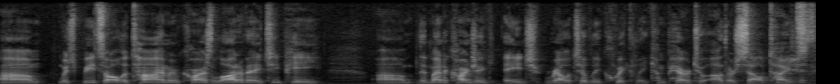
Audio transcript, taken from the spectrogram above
um, which beats all the time and requires a lot of ATP, um, the mitochondria age relatively quickly compared to other cell types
